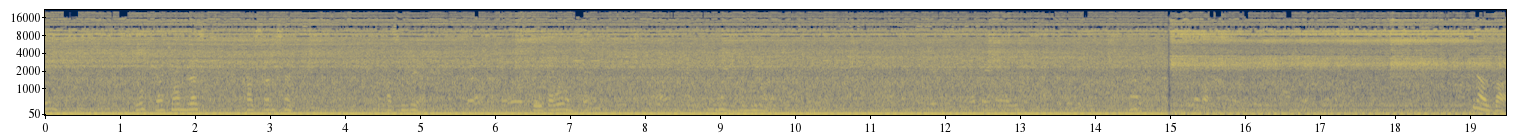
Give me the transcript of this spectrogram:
Mi? Yok ya şu an biraz kasları sert. Kasıldı ya. Şey tamam? Biraz daha.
